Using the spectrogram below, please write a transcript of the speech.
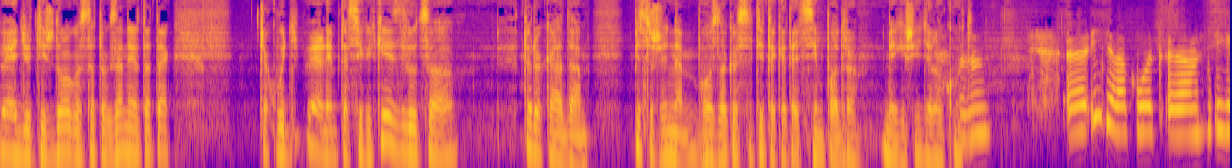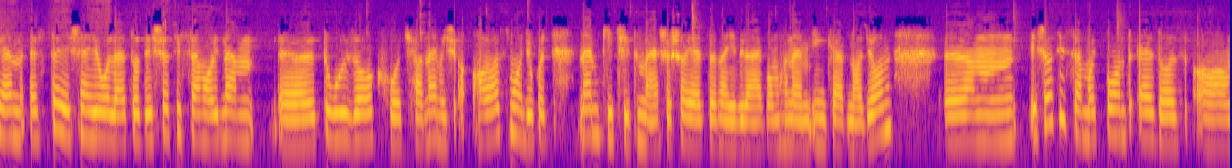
együtt is dolgoztatok, zenéltetek, csak úgy elém teszik, hogy Kézdi Luca, Török Ádám, biztos, hogy nem hozlak össze titeket egy színpadra. Mégis így alakult. Uh-huh. Így alakult, igen, ez teljesen jól látod, és azt hiszem, hogy nem túlzok, hogyha nem is, ha azt mondjuk, hogy nem kicsit más a saját zenei világom, hanem inkább nagyon. És azt hiszem, hogy pont ez az a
